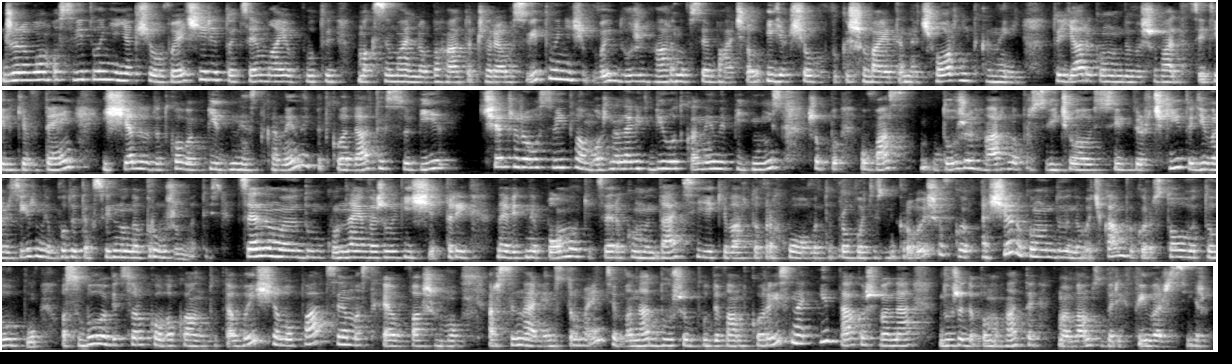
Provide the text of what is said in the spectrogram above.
джерелом освітлення. Якщо ввечері, то це має бути максимально багато джерел освітлення, щоб ви дуже гарно все бачили. І якщо ви вишиваєте на чорній тканині, то я рекомендую вишивати це тільки в день і ще додатково під низ тканини підкладати собі. Ще джерело світла, можна навіть білу тканини під ніс, щоб у вас дуже гарно просвічувалися всі дірчки, тоді ваш зір не буде так сильно напружуватись. Це, на мою думку, найважливіші три навіть не помилки, це рекомендації, які варто враховувати в роботі з мікровишивкою. А ще рекомендую новачкам використовувати лупу, особливо від 40 канту та вище. Лупа це must-have в вашому арсеналі інструментів. Вона дуже буде вам корисна і також вона дуже допомагатиме вам зберегти ваш зір.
